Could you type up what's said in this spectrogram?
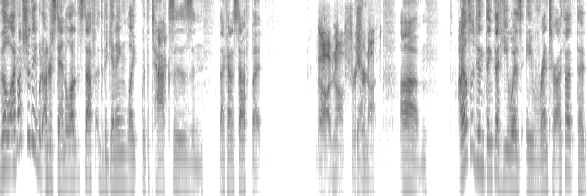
Though I'm not sure they would understand a lot of the stuff at the beginning, like with the taxes and that kind of stuff. But Oh no, for Yeah. sure not. um, I also didn't think that he was a renter. I thought that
